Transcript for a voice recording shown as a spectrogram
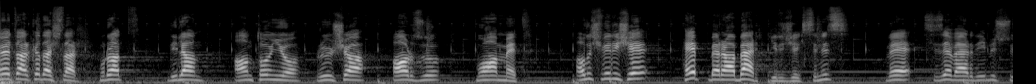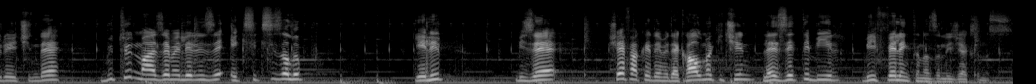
Evet arkadaşlar, Murat, Dilan, Antonio, Rüşa, Arzu, Muhammed. Alışverişe hep beraber gireceksiniz ve size verdiğimiz süre içinde bütün malzemelerinizi eksiksiz alıp gelip bize Şef Akademi'de kalmak için lezzetli bir Beef Wellington hazırlayacaksınız.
